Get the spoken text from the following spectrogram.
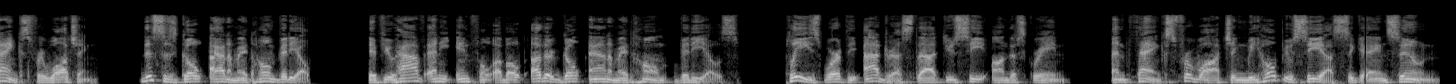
Thanks for watching. This is Go Animate Home Video. If you have any info about other Go Animate Home videos, please word the address that you see on the screen. And thanks for watching we hope you see us again soon.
